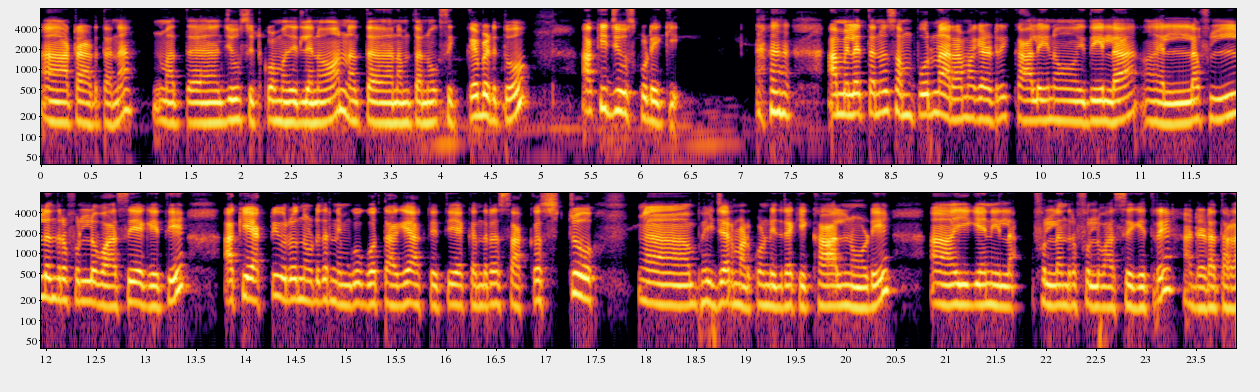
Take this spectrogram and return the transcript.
ಆಟ ಆಡ್ತಾನೆ. ಮತ್ತು ಜ್ಯೂಸ್ ಇಟ್ಕೊಂಬಂದಿದ್ಲೇನೋ ನತ್ತ ನಮ್ಮ ತನಗೆ ಸಿಕ್ಕೇ ಬಿಡ್ತು. ಆಕಿ ಜ್ಯೂಸ್ ಕುಡಿಯಕಿ ಆಮೇಲೆ ತನು ಸಂಪೂರ್ಣ ಆರಾಮಾಗ್ಯಾಡ್ರಿ ಕಾಲೇನು ಇದಿಲ್ಲ ಎಲ್ಲ ಫುಲ್ ಅಂದ್ರೆ ಫುಲ್ ವಾಸಿ ಆಗೈತಿ. ಆಕೆ ಆ್ಯಕ್ಟಿವ್ ಇರೋದು ನೋಡಿದ್ರೆ ನಿಮಗೂ ಗೊತ್ತಾಗೇ ಆಗ್ತೈತಿ, ಯಾಕಂದ್ರೆ ಸಾಕಷ್ಟು ಬೇಜಾರು ಮಾಡ್ಕೊಂಡಿದ್ರೆ ಆಕೆ ಕಾಲು ನೋಡಿ. ಈಗೇನಿಲ್ಲ ಫುಲ್ ಅಂದ್ರೆ ಫುಲ್ ವಾಸಿ ಆಗೈತ್ರಿ ಅಡ್ಡಾಡತ್ತಾಳ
